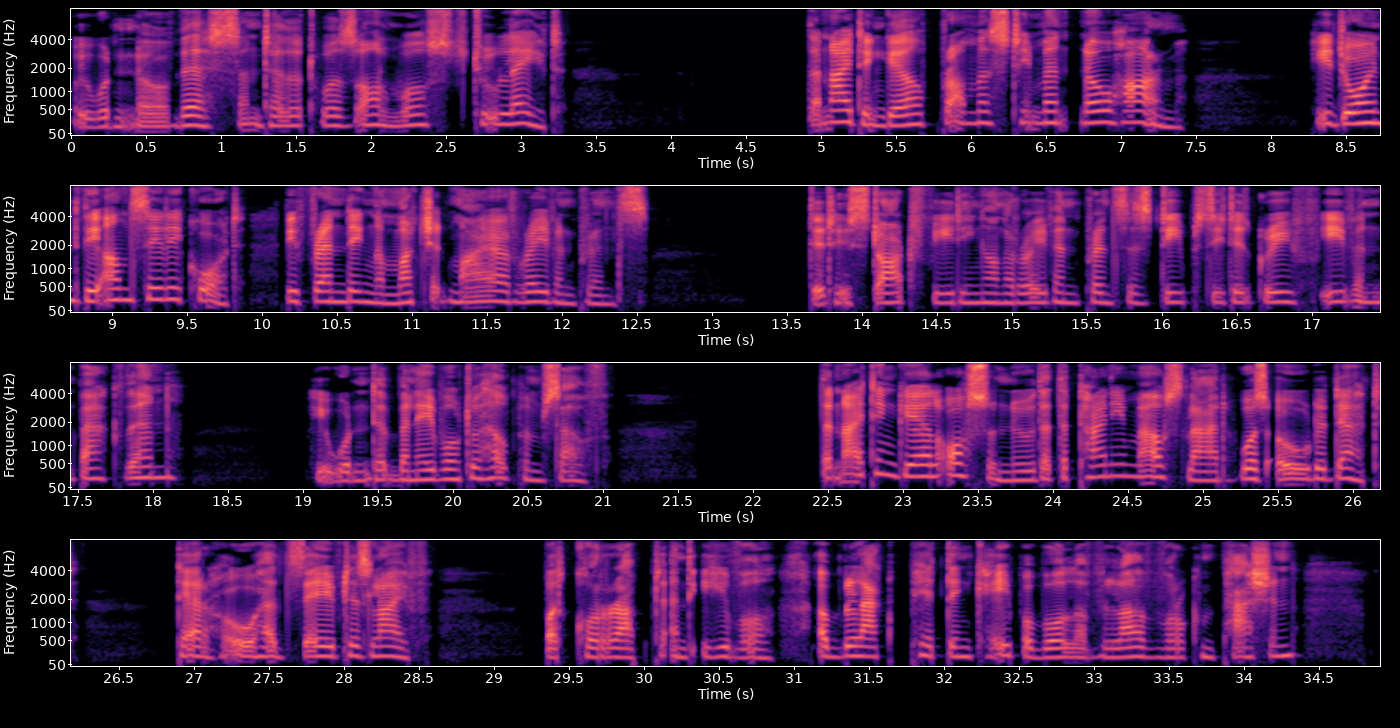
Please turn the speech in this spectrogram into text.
We wouldn't know of this until it was almost too late. The nightingale promised he meant no harm. He joined the Unseelie court, befriending the much admired Raven Prince. Did he start feeding on the Raven Prince's deep seated grief even back then? he wouldn't have been able to help himself. The nightingale also knew that the tiny mouse lad was owed a debt. Terho had saved his life, but corrupt and evil, a black pit incapable of love or compassion,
